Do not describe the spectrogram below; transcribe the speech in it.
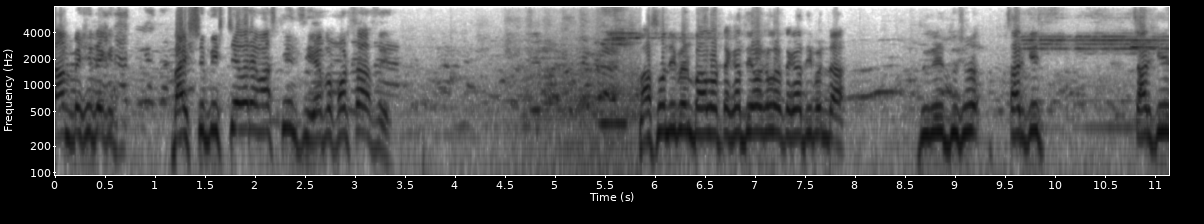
দাম বেশি দেখেছি বাইশশো বিশ টাকা মাছ কিনছি, এরপর খরচা আছে। মাছও নিবেন ভালো, টাকা দেওয়া গেলে টাকা দিবেন না। দুই কেজি দুশো চার কেজি চার কেজি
